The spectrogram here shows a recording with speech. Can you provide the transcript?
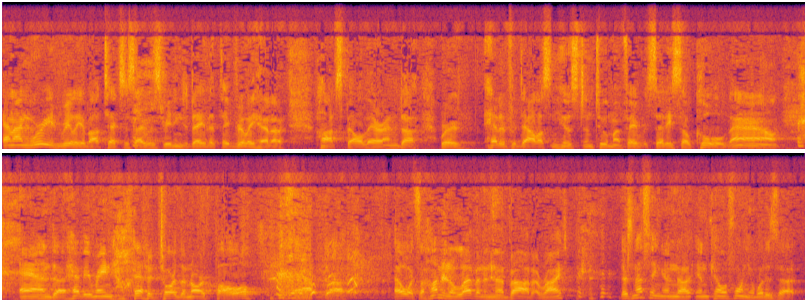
And I'm worried really about Texas. I was reading today that they've really had a hot spell there. And uh, we're headed for Dallas and Houston, two of my favorite cities. So cool down. And uh, heavy rain headed toward the North Pole. And. Uh, Oh, it's 111 in Nevada, right? There's nothing in uh, in California. What is that?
